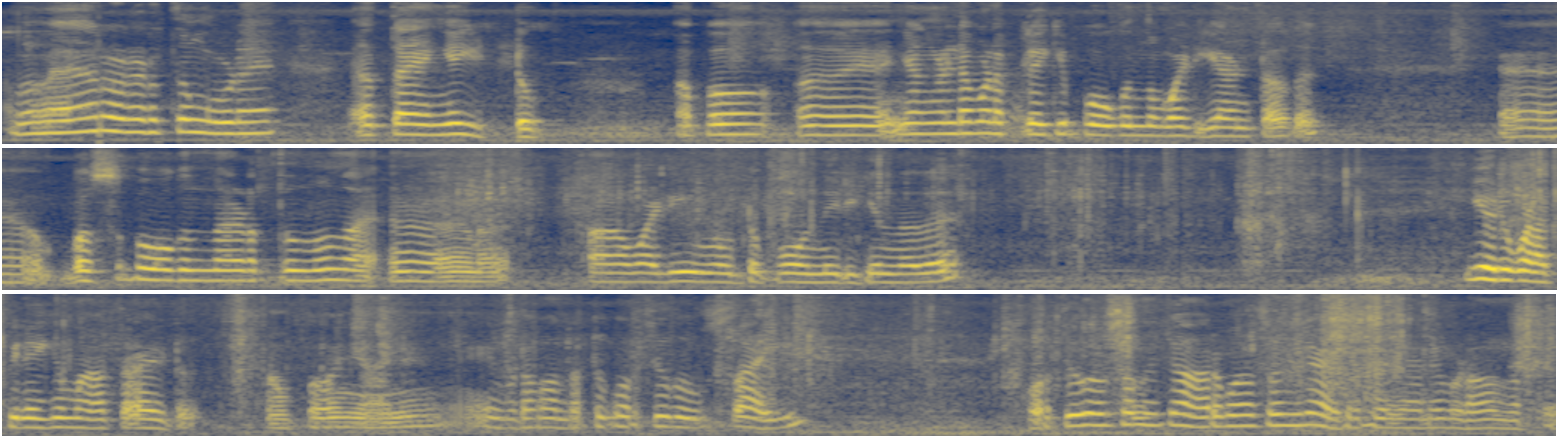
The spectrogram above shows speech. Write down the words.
അപ്പോൾ വേറൊരിടത്തും കൂടെ തേങ്ങ ഇട്ടു. അപ്പോൾ ഞങ്ങളുടെ വളപ്പിലേക്ക് പോകുന്ന വഴിയാണ് കേട്ടോ അത് ബസ് പോകുന്നിടത്തുനിന്ന് ആ വഴി ഇങ്ങോട്ട് പോന്നിരിക്കുന്നത്. ഈ ഒരു വളപ്പിലേക്ക് മാത്രമായിട്ട്. അപ്പോൾ ഞാൻ ഇവിടെ വന്നിട്ട് കുറച്ച് ദിവസമായി. കുറച്ച് ദിവസം എന്ന് വെച്ചാൽ ആറുമാസം എങ്കിലും ആയിരുന്നു ഞാൻ ഇവിടെ വന്നിട്ട്.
